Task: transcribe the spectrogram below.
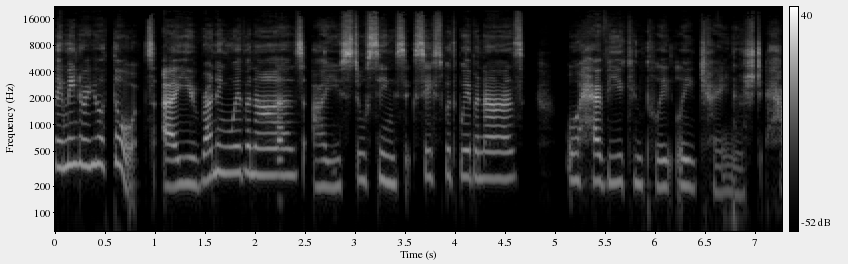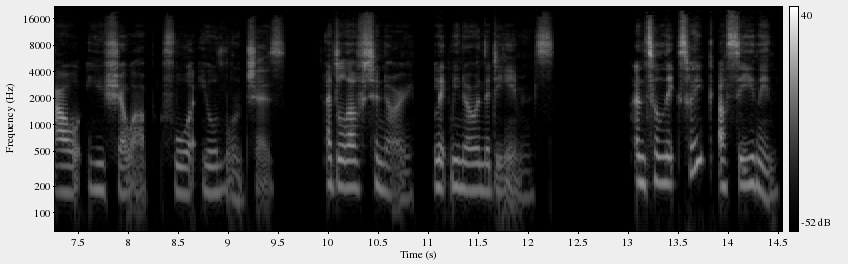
Let me know your thoughts. Are you running webinars? Are you still seeing success with webinars? Or have you completely changed how you show up for your launches? I'd love to know. Let me know in the DMs. Until next week, I'll see you then.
